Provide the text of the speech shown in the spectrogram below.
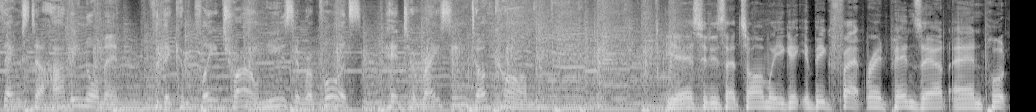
Thanks to Harvey Norman. For the complete trial news and reports, head to racing.com. Yes, it is that time where you get your big fat red pens out and put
